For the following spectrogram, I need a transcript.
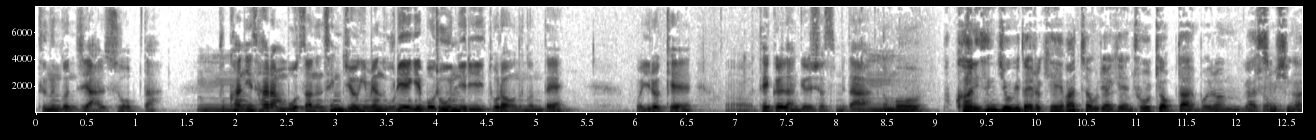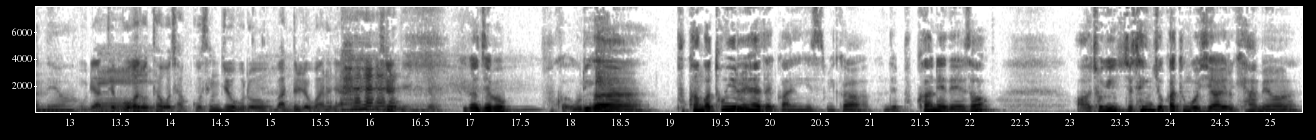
드는 건지 알 수 없다. 음. 북한이 사람 못 사는 생지역이면 우리에게 뭐 좋은 일이 돌아오는 건데 뭐 이렇게 어, 댓글 남겨주셨습니다. 음. 뭐 북한이 생지옥이다 이렇게 해봤자 우리에게는 좋을 게 없다 뭐 이런 그렇죠. 말씀이신 것 같네요. 우리한테 네. 뭐가 좋다고 자꾸 생지옥으로 만들려고 하느냐 이런 얘기죠. 그러니까 이제 뭐 우리가 북한과 통일을 해야 될 거 아니겠습니까? 근데 북한에 대해서 아, 저기 진짜 생지옥 같은 곳이야. 이렇게 하면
